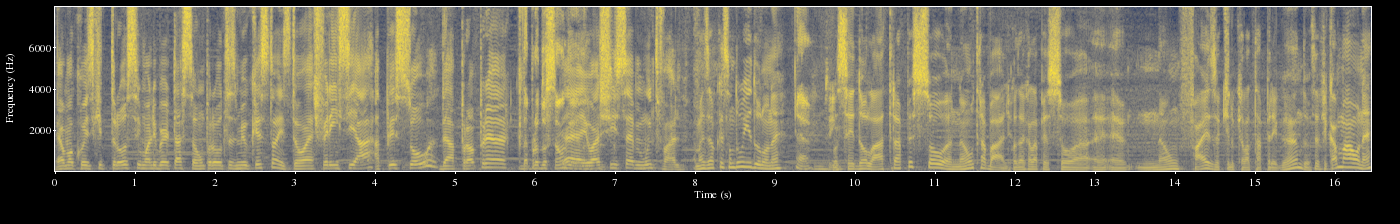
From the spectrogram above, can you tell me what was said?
é uma coisa que trouxe uma libertação pra outras mil questões. Então, é diferenciar a pessoa da própria. Da produção É, dele. eu acho isso é muito válido. Mas é a questão do ídolo, né? É. Sim. Você idolatra a pessoa, não o trabalho. Quando aquela pessoa é, é, não faz aquilo que ela tá pregando, você fica mal, né?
